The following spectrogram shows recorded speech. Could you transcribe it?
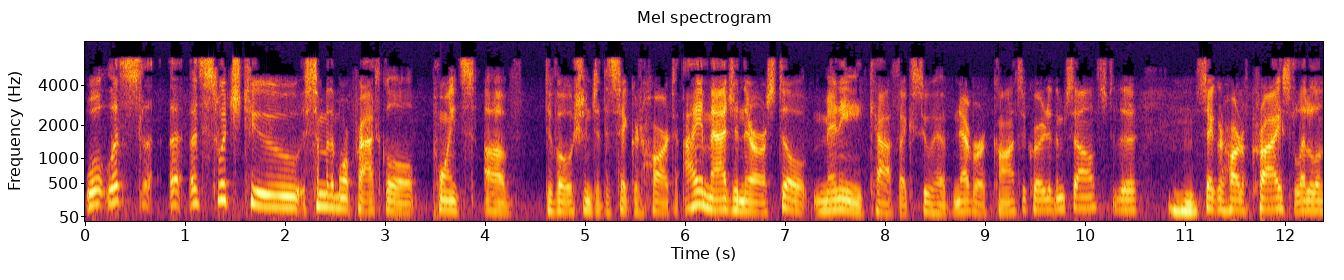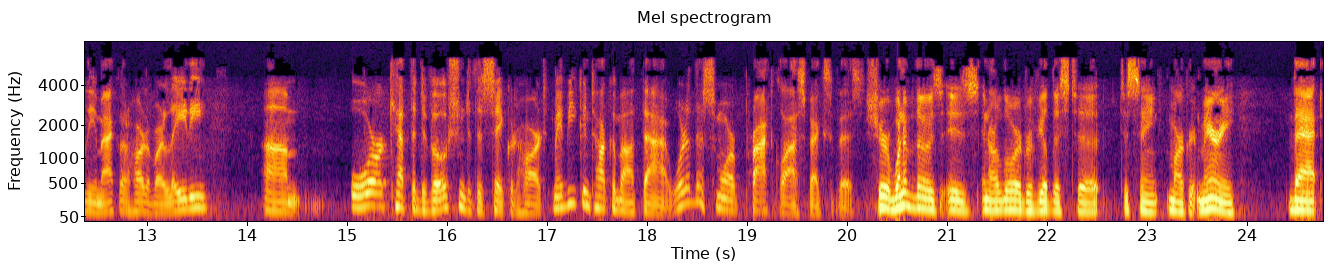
Well, let's uh, let's switch to some of the more practical points of devotion to the Sacred Heart. I imagine there are still many Catholics who have never consecrated themselves to the Sacred Heart of Christ, let alone the Immaculate Heart of Our Lady, um, or kept the devotion to the Sacred Heart. Maybe you can talk about that. What are the some more practical aspects of this? Sure. One of those is, and our Lord revealed this to, to St. Margaret Mary, that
